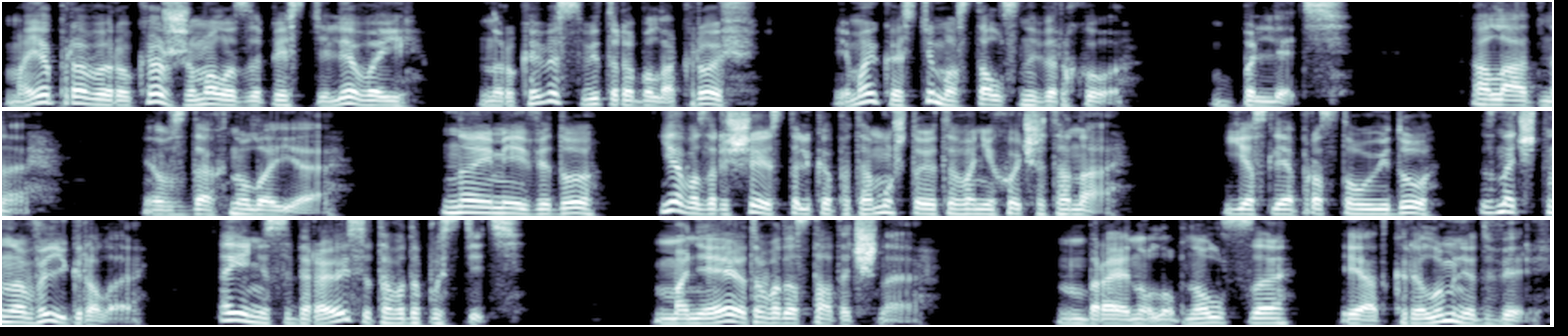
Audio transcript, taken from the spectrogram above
Моя правая рука сжимала запястье левой, на рукаве свитера была кровь, и мой костюм остался наверху. Блять. Ладно. Вздохнула я. Но имей в виду, я возвращаюсь только потому, что этого не хочет она. Если я просто уйду, значит она выиграла, а я не собираюсь этого допустить. Мне этого достаточно. Брайан улыбнулся и открыл мне дверь.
